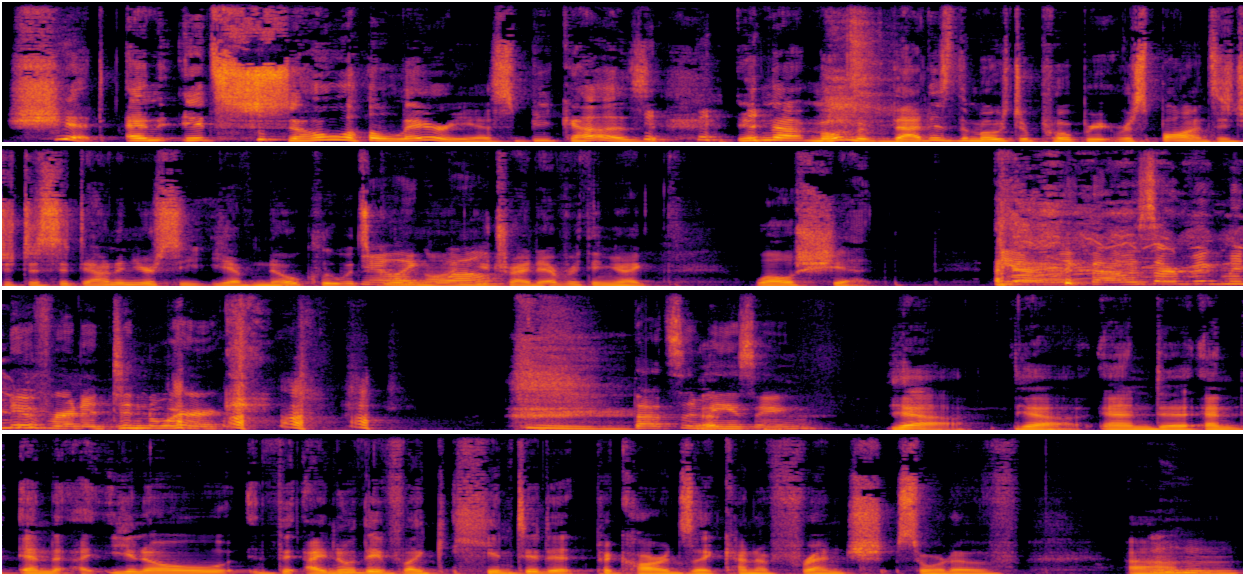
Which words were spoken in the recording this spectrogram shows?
shit. And it's so hilarious because in that moment, that is the most appropriate response. Is just to sit down in your seat. You have no clue what's You're going like, on. Well, you tried everything. You're like, well, shit. Yeah, like that was our big maneuver and it didn't work. That's amazing. Yeah, yeah, and uh, and and uh, you know, th- I know they've like hinted at Picard's like kind of French sort of um,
